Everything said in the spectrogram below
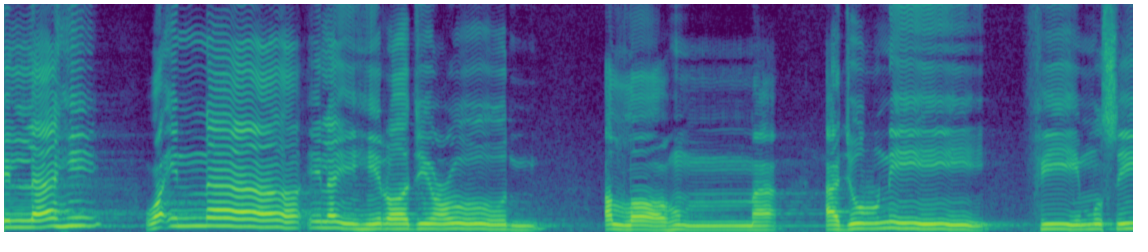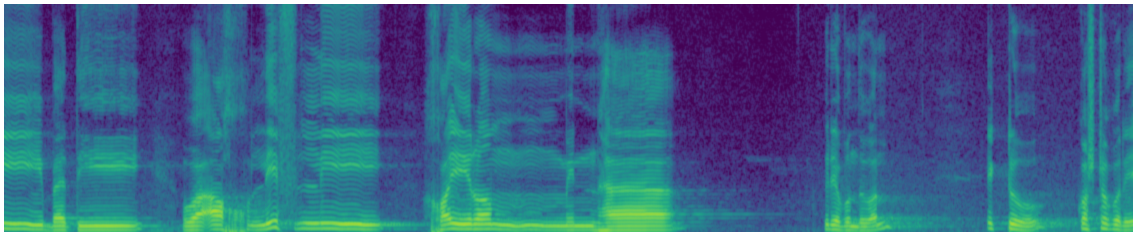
লিল্লাহি ওয়া ইন্না ইলাইহি রাজিউন। আল্লাহুম্মা আজুরনি ফি মুসিবতি ওয়া আখলিফলি খৈরম মিনহা। প্রিয় বন্ধুগণ, একটু কষ্ট করে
